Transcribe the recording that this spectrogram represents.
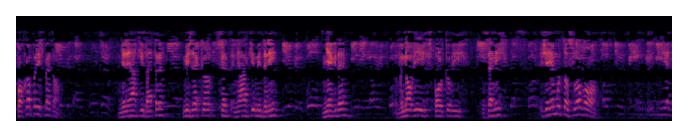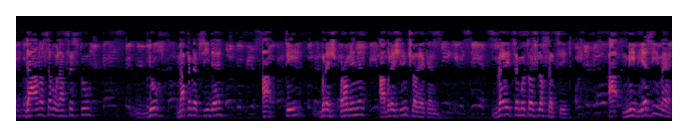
Pochopili jsme to. Mě nějaký Petr mi řekl před nějakými dny někde v nových spolkových zemích, že jemu to slovo je dáno sebou na cestu, duch na tebe přijde a ty budeš proměněn a budeš jiným člověkem. Velice mu to šlo v srdci. A my věříme,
